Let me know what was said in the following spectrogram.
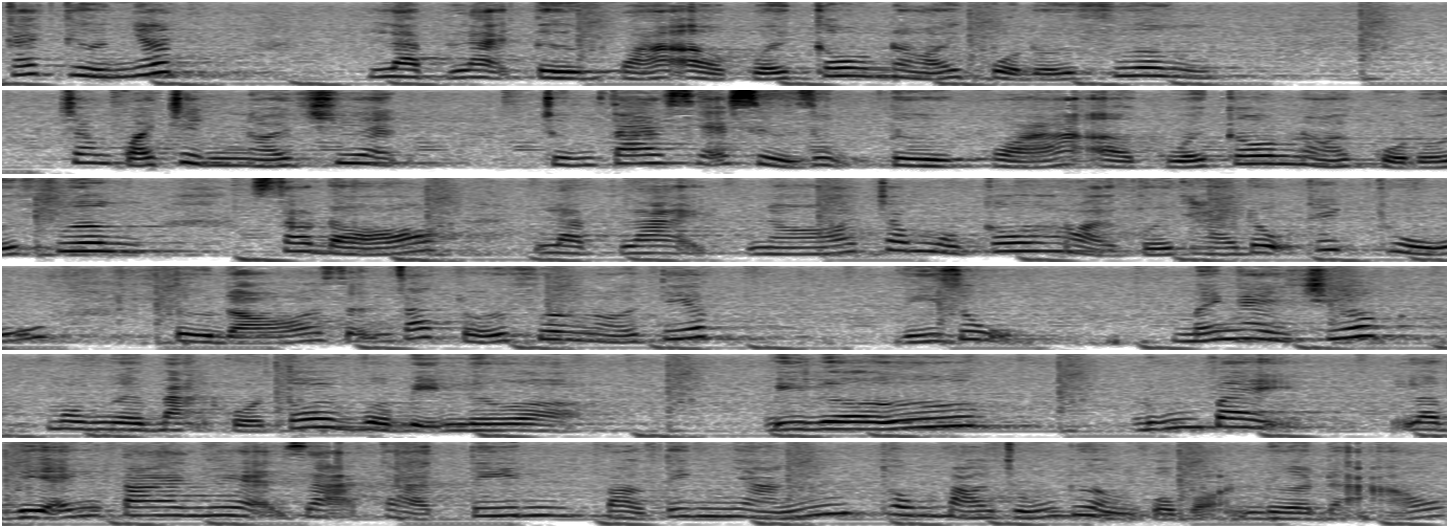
Cách thứ nhất, Lặp lại từ khóa ở cuối câu nói của đối phương. Trong quá trình nói chuyện chúng ta sẽ sử dụng từ khóa ở cuối câu nói của đối phương, sau đó lặp lại nó trong một câu hỏi với thái độ thích thú, từ đó dẫn dắt đối phương nói tiếp. Ví dụ, mấy ngày trước, một người bạn của tôi vừa bị lừa. Bị lừa ư? Đúng vậy, là vì anh ta nhẹ dạ cả tin vào tin nhắn thông báo trúng thưởng của bọn lừa đảo.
